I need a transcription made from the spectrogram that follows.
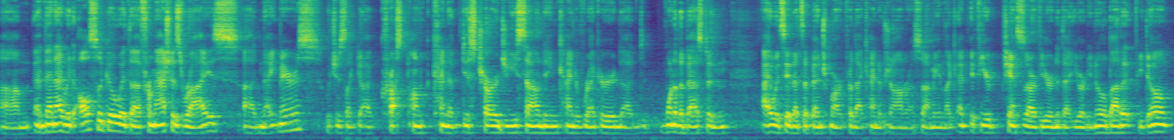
Um, and then I would also go with uh, From Ashes Rise, uh, Nightmares, which is like a crust punk kind of dischargey sounding kind of record. Uh, one of the best, and I would say that's a benchmark for that kind of genre. So I mean, like if your chances are if you're into that, you already know about it. If you don't,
